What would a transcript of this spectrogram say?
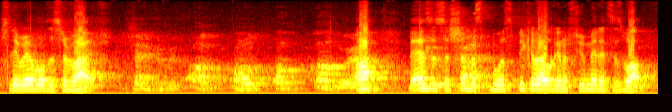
so they were able to survive. Oh, the Ezra Hashem will- speak about in a few minutes as well.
